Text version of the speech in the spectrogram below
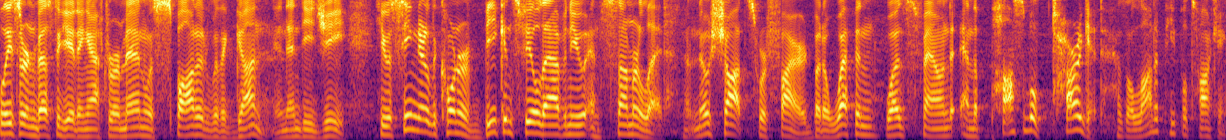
Police are investigating after a man was spotted with a gun in NDG. He was seen near the corner of Beaconsfield Avenue and Somerled. Now, no shots were fired, but a weapon was found, and the possible target has a lot of people talking.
